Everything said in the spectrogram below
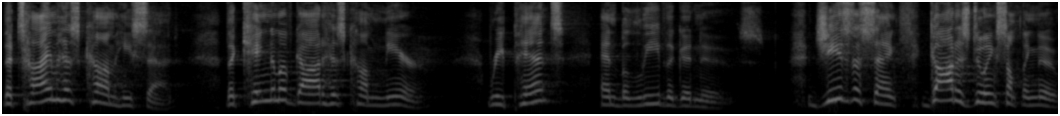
The time has come, he said. The kingdom of God has come near. Repent and believe the good news. Jesus saying, God is doing something new.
